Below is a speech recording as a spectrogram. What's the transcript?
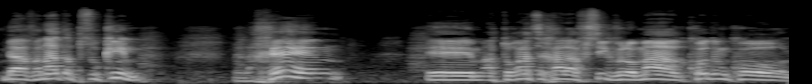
בהבנת הפסוקים. ולכן, אמ, התורה צריכה להפסיק ולומר, קודם כל,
